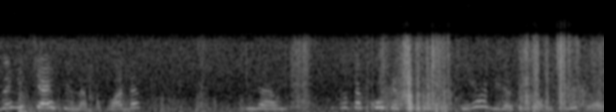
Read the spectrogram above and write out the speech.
замечательна погода. Да. Ну так видел, что открыто.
